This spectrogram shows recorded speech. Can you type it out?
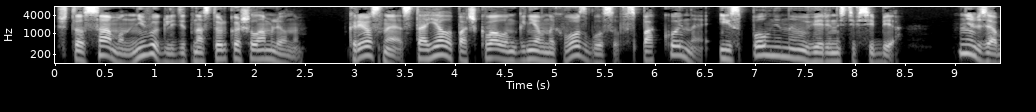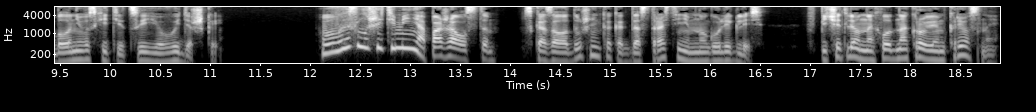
что сам он не выглядит настолько ошеломленным. Крестная стояла под шквалом гневных возгласов, спокойная и исполненная уверенности в себе. Нельзя было не восхититься ее выдержкой. «Выслушайте меня, пожалуйста», — сказала душенька, когда страсти немного улеглись. Впечатленная хладнокровием крестной,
